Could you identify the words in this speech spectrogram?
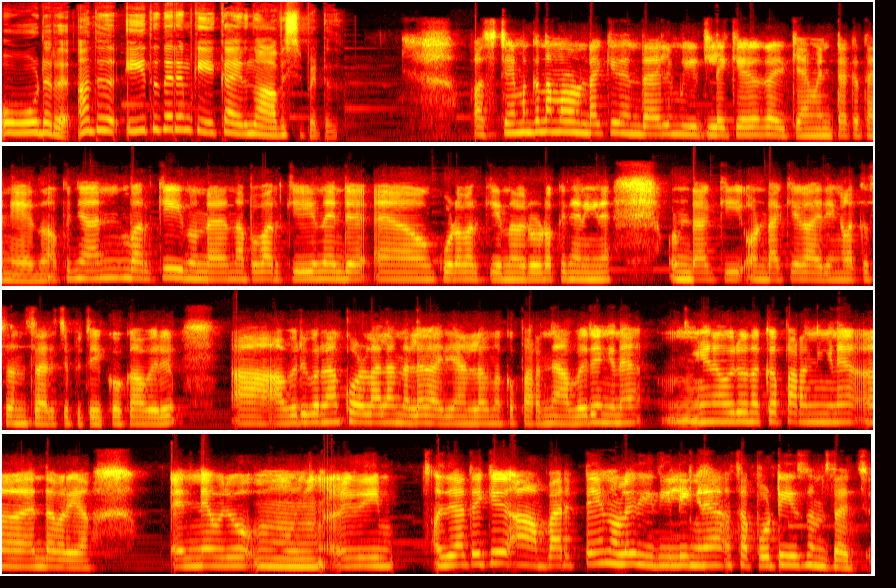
ഓർഡർ അത് ഏതുതരം കേക്കായിരുന്നു ആവശ്യപ്പെട്ടത്? ഫസ്റ്റ് ടൈം ഒക്കെ നമ്മൾ ഉണ്ടാക്കിയത് എന്തായാലും വീട്ടിലേക്കൊക്കെ കഴിക്കാൻ വേണ്ടിയിട്ടൊക്കെ തന്നെയായിരുന്നു. അപ്പം ഞാൻ വർക്ക് ചെയ്യുന്നുണ്ടായിരുന്നു. അപ്പോൾ വർക്ക് ചെയ്യുന്ന എന്റെ കൂടെ വർക്ക് ചെയ്യുന്നവരോടൊക്കെ ഞാനിങ്ങനെ ഉണ്ടാക്കി ഉണ്ടാക്കിയ കാര്യങ്ങളൊക്കെ സംസാരിച്ചപ്പോഴത്തേക്കൊക്കെ അവർ അവർ പറഞ്ഞാൽ കൊള്ളാലോ നല്ല കാര്യമാണല്ലോ എന്നൊക്കെ പറഞ്ഞ് അവരിങ്ങനെ ഇങ്ങനെ ഓരോന്നൊക്കെ പറഞ്ഞിങ്ങനെ എന്താ പറയുക എന്നെ ഒരു ഈ അതിനകത്തേക്ക് ആ വരട്ടെ എന്നുള്ള രീതിയിൽ ഇങ്ങനെ സപ്പോർട്ട് ചെയ്ത് സംസാരിച്ചു.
